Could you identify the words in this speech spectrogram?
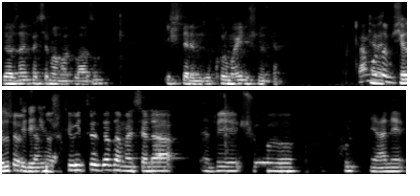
gözden kaçırmamak lazım. İşlerimizi kurmayı düşünürken. Ben burada evet, bir şey söyleyeceğim. Twitter'da da mesela bir şu full, yani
